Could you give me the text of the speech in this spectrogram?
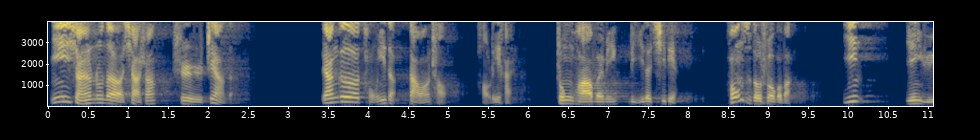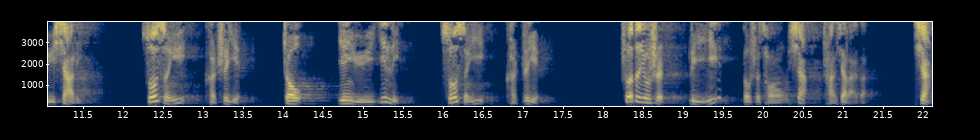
你想象中的夏商是这样的：两个统一的大王朝，好厉害。中华文明礼仪的起点，孔子都说过吧：“殷殷于夏礼，所损益可知也；周殷于殷礼，所损益可知也。”说的就是礼仪都是从夏传下来的，夏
